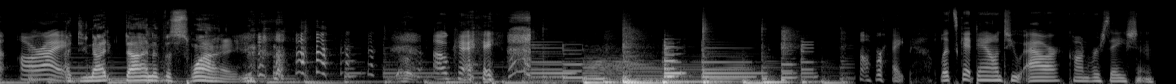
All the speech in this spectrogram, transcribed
All right. I do not dine of the swine. Okay. All right. Let's get down to our conversation.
